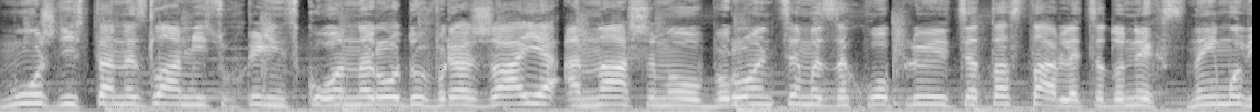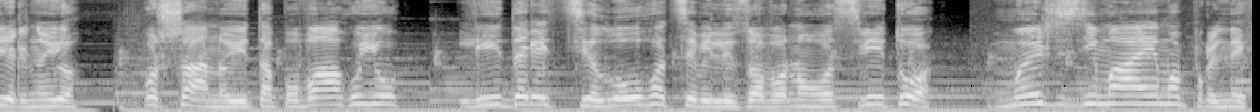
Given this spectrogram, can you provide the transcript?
Мужність та незламність українського народу вражає, а нашими оборонцями захоплюються та ставляться до них з неймовірною пошаною та повагою лідери цілого цивілізованого світу. Ми ж знімаємо про них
